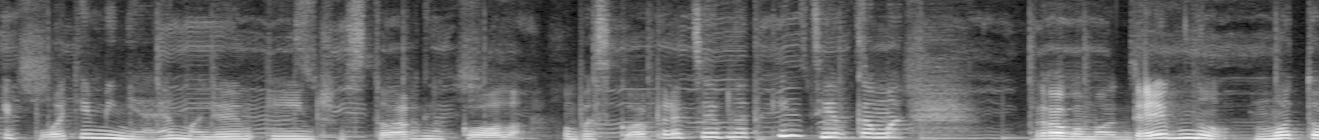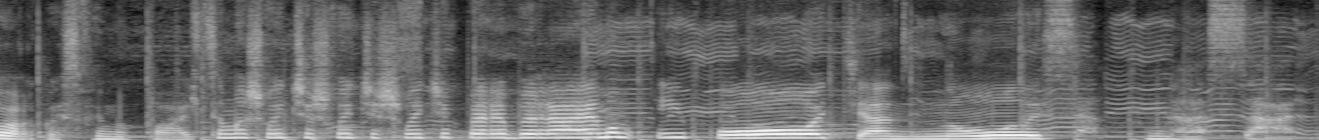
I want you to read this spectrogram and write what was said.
і потім міняємо, малюємо іншу сторону кола. Обов'язково працюємо над кінцівками. Робимо дрібну моторку своїми пальцями, швидше, швидше, швидше перебираємо і потягнулися назад.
